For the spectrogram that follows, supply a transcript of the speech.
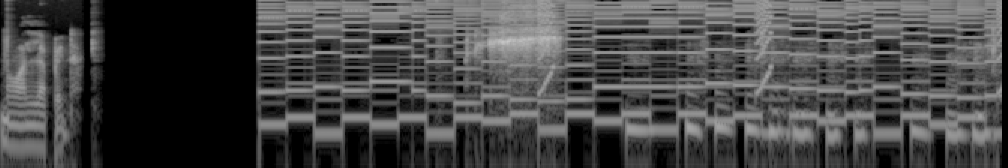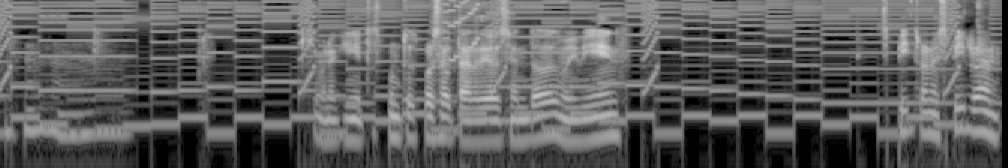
No vale la pena. Bueno, 500 puntos por saltar de 2 en 2, muy bien. Speedrun, speedrun.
